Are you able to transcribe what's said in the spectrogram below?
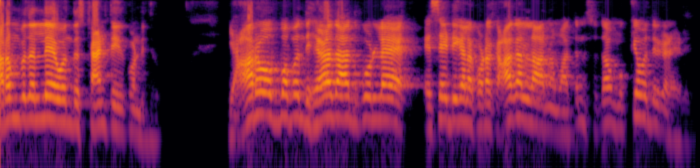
ಆರಂಭದಲ್ಲೇ ಒಂದು ಸ್ಟ್ಯಾಂಡ್ ತೆಗೆದುಕೊಂಡಿದ್ರು. ಯಾರೋ ಒಬ್ಬ ಬಂದು ಹೇಳ್ದ ಅಂದ ಕೂಡಲೇ ಎಸ್ ಐ ಟಿಗೆಲ್ಲ ಕೊಡೋಕ್ಕಾಗಲ್ಲ ಅನ್ನೋ ಮಾತನ್ನು ಸುಧಾ ಮುಖ್ಯಮಂತ್ರಿಗಳು ಹೇಳಿದರು.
